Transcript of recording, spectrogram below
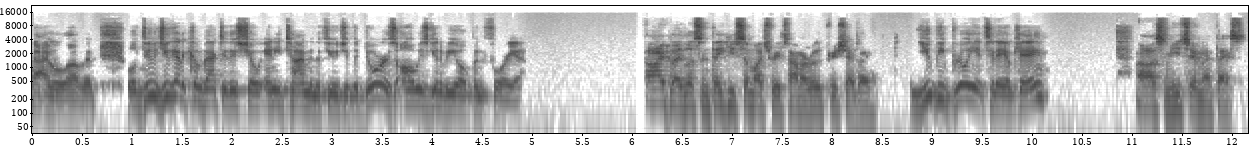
I love it. Well, dude, you got to come back to this show anytime in the future. The door is always going to be open for you. All right, buddy. Listen, thank you so much for your time. I really appreciate it, buddy. You be brilliant today, okay? Awesome. You too, man. Thanks.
